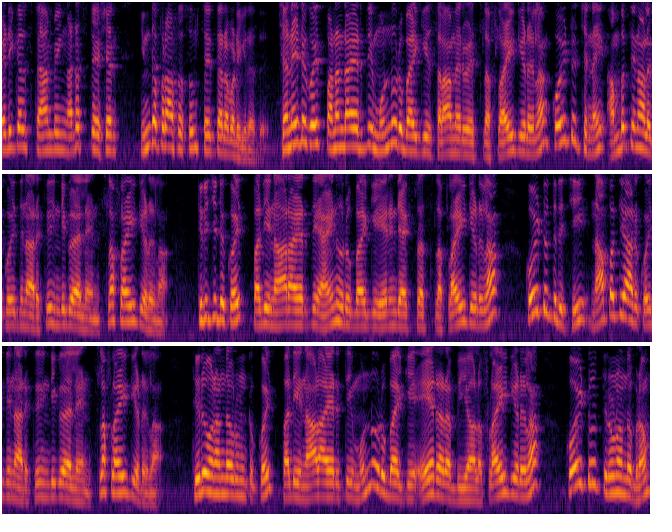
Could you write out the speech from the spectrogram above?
மெடிக்கல் ஸ்டாம்பிங் அட்டஸ்டேஷன் இந்த ப்ராசஸும் சேர்த்து தரப்படுகிறது. சென்னை டு கொய்த் பன்னெண்டாயிரத்தி முந்நூறு ரூபாய்க்கு சலாம் ஏர்வேஸில் ஃப்ளைட் எடுக்கலாம். கொய்ட் டு சென்னை ஐம்பத்தி நாலு கொய்தினாருக்கு இண்டிகோ ஏர்லைன்ஸில் ஃப்ளைட் எடுக்கலாம். திருச்சி டு கொய்த் பதினாறாயிரத்தி ஐநூறு ரூபாய்க்கு ஏர் இந்தியா எக்ஸ்பிரஸில் ஃப்ளைட் எடுக்கலாம். கொய்ட் டு திருச்சி நாற்பத்தி ஆறு கொய்தினாருக்கு இண்டிகோ ஏர்லைன்ஸில் ஃப்ளைட் எடுக்கலாம். திருவனந்தபுரம் டு கொய்த் பதினாலாயிரத்தி முந்நூறு ரூபாய்க்கு ஏர் அரபியாவில் ஃப்ளைட் எடுக்கலாம். கொய்ட் டு திருவனந்தபுரம்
